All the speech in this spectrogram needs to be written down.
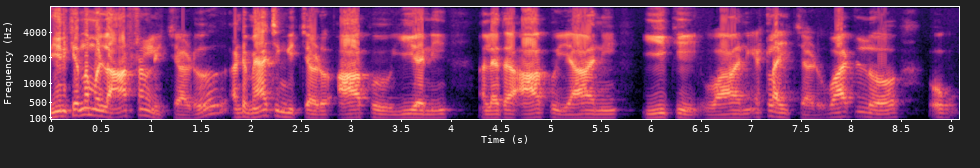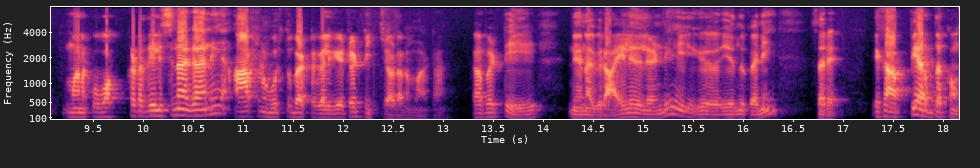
దీని కింద మళ్ళీ ఆప్షన్లు ఇచ్చాడు. అంటే మ్యాచింగ్ ఇచ్చాడు. ఆకు ఈ అని లేదా ఆకు యా అని ఈకి వా అని ఇట్లా ఇచ్చాడు. వాటిల్లో మనకు ఒక్కట తెలిసినా కానీ ఆప్షన్ గుర్తుపెట్టగలిగేటట్టు ఇచ్చాడు అనమాట కాబట్టి నేను అవి రాయలేదులేండి ఎందుకని? సరే. ఇక అప్యర్థకం.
